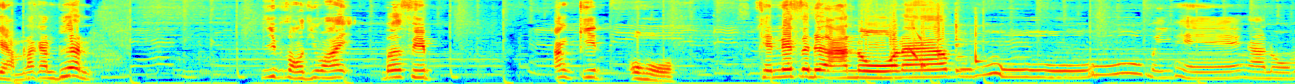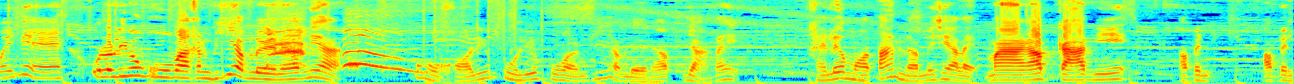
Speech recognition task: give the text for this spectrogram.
จมๆแล้วกันเพื่อน22ทีไว้ เบอร์10อังกฤษ โอ้โห เทนเนสเดอร์อาโนนะครับ โอ้โห ไม่แพงอาโนไม่แพงโอ้เราลิเวอร์พูลมากันเพียบเลยนะครับเนี่ย โอ้โห ขอลิเวอร์พูลลิเวอร์พูลมากันเพียบเลยนะครับ อยากได้ไคเลอร์มอร์ตันนะไม่ใช่อะไร มาครับการ์ดนี้ เอาเป็น เอาเป็น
